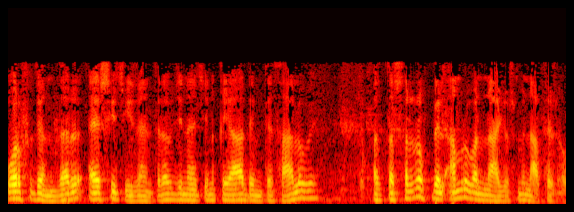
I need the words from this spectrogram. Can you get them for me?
عرف دے اندر ایسی چیزیں طرف جنہیں انقیاد امتثال ہوئے اور تصرف بالامر والنہج اس میں نافذ ہو۔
